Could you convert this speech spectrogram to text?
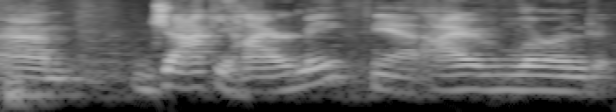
Um, Jackie hired me. Yeah. I've learned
